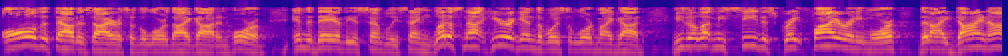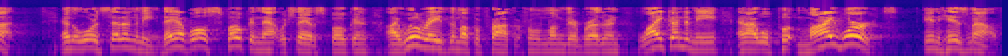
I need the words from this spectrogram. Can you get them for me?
all that thou desirest of the Lord thy God in Horeb in the day of the assembly, saying, Let us not hear again the voice of the Lord my God, neither let me see this great fire any more, that I die not. And the Lord said unto me, They have well spoken that which they have spoken. I will raise them up a prophet from among their brethren, like unto me, and I will put my words in his mouth.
